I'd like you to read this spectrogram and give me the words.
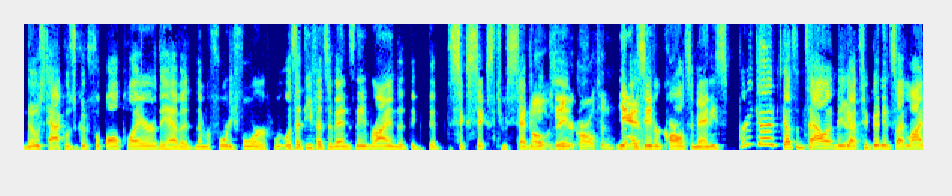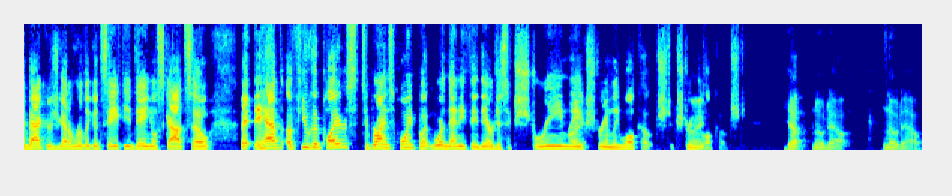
Nose tackle is a good football player. They have a number 44. What's that defensive end's name, Brian? The the, the 6'6, 270. Oh, kid. Xavier Carlton? Yeah, yeah, Xavier Carlton, man. He's pretty good. He's got some talent. And yeah. you got two good inside linebackers. You got a really good safety in Daniel Scott. So they, they have a few good players, to Brian's point, but more than anything, they are just extremely, right. extremely well coached. Extremely right. well coached. Yep, no doubt. No doubt.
